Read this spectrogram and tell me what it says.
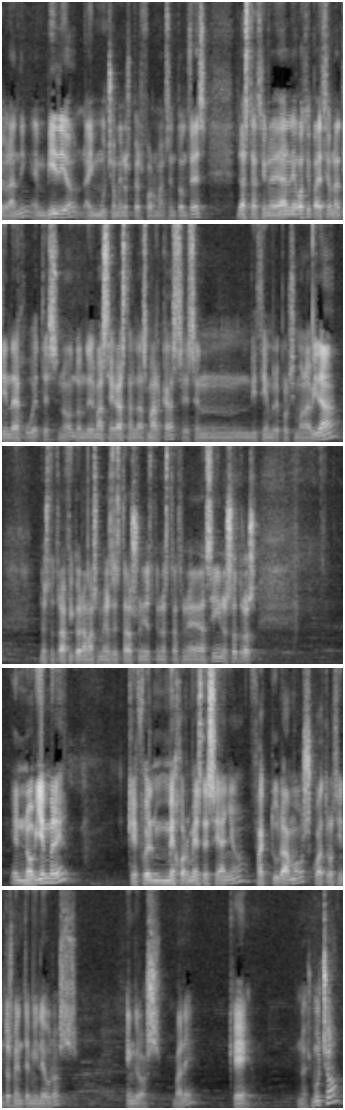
branding. En vídeo hay mucho menos performance. Entonces, la estacionalidad del negocio parece una tienda de juguetes, ¿no? Donde más se gastan las marcas es en diciembre próximo a Navidad. Nuestro tráfico era más o menos de Estados Unidos, tiene una estacionalidad así. Nosotros, en noviembre, que fue el mejor mes de ese año, facturamos 420.000 euros en gross, ¿vale? Que no es mucho,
